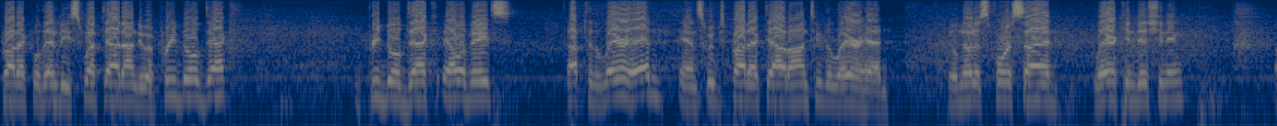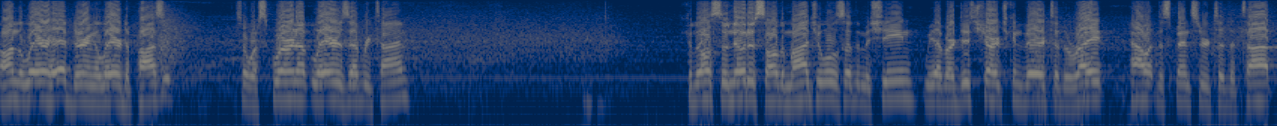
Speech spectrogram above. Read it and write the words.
Product will then be swept out onto a pre-build deck. The pre-build deck elevates up to the layer head and sweeps product out onto the layer head. You'll notice four side layer conditioning on the layer head during a layer deposit. So we're squaring up layers every time. You can also notice all the modules of the machine. We have our discharge conveyor to the right, pallet dispenser to the top,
